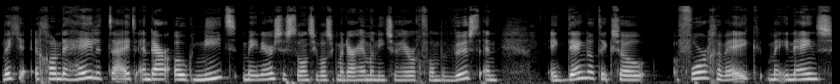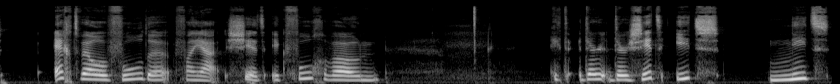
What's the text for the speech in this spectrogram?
weet je, gewoon de hele tijd en daar ook niet. Maar in eerste instantie was ik me daar helemaal niet zo heel erg van bewust. En ik denk dat ik zo vorige week me ineens echt wel voelde van ja, shit, ik voel gewoon. Ik, er, er zit iets niet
